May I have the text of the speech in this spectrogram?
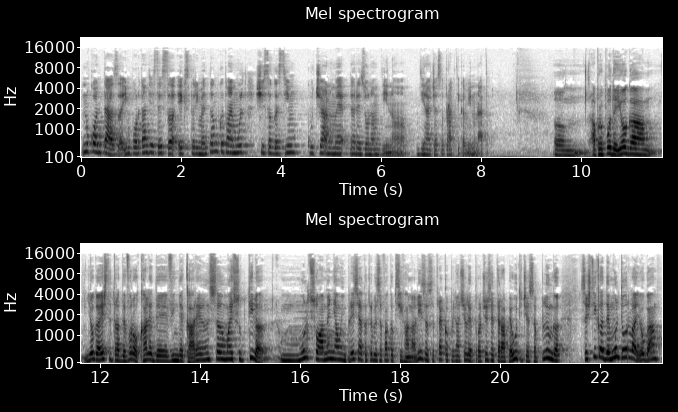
nu contează. Important este să experimentăm cât mai mult și să găsim cu ce anume rezonăm din, din această practică minunată. Um, apropo de yoga, yoga este într-adevăr o cale de vindecare, însă mai subtilă. Mulți oameni au impresia că trebuie să facă psihanaliză, să treacă prin acele procese terapeutice, să plângă. Să știi că de multe ori la yoga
